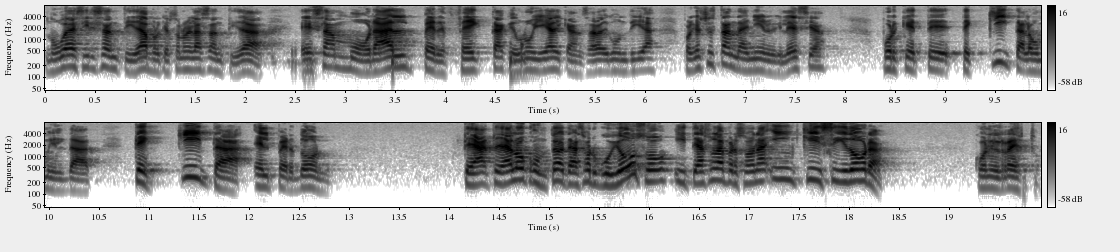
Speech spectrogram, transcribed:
no voy a decir santidad, porque eso no es la santidad, esa moral perfecta que uno llega a alcanzar algún día, porque eso es tan dañino, iglesia, porque te, te quita la humildad, te quita el perdón, te, da lo contrario, te hace orgulloso y te hace una persona inquisidora con el resto.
